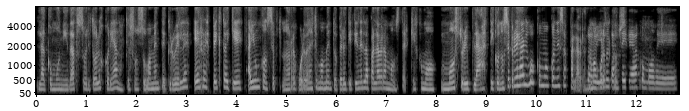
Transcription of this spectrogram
la comunidad, sobre todo los coreanos, que son sumamente crueles, es respecto a que hay un concepto, no recuerdo en este momento, pero que tiene la palabra monster, que es como monstruo y plástico, no sé, pero es algo como con esas palabras, no me acuerdo. Esta idea como de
